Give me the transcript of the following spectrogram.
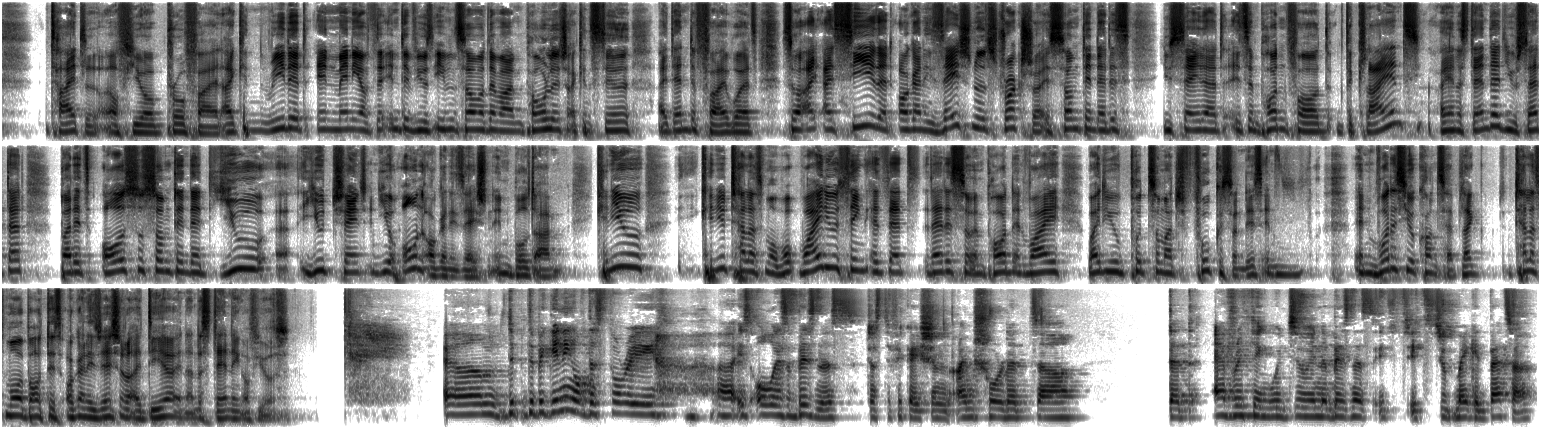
title of your profile. I can read it in many of the interviews, even some of them are in Polish. I can still identify words. So I, I see that organizational structure is something that is, you say that it's important for the clients. I understand that you said that, but it's also something that you, uh, you change in your own organization in Boldare. Can you, can you tell us more? Why do you think that that is so important, and why why do you put so much focus on this? And and what is your concept? Like, tell us more about this organizational idea and understanding of yours. Um, the, the, beginning of the story uh, is always a business justification. I'm sure that uh, that everything we do in a business it's, it's to make it better,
